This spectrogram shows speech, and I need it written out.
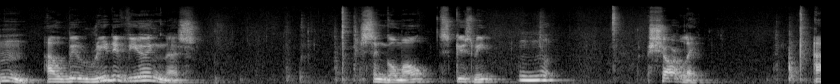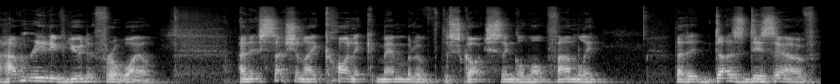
Hmm, I will be re-reviewing this single malt, excuse me, shortly. I haven't re-reviewed it for a while, and it's such an iconic member of the Scotch single malt family that it does deserve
